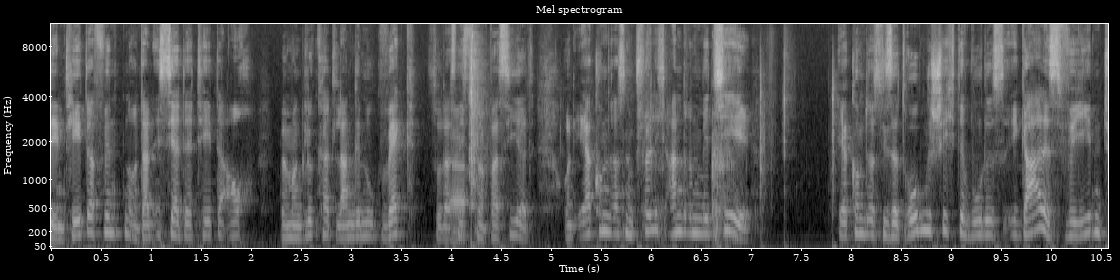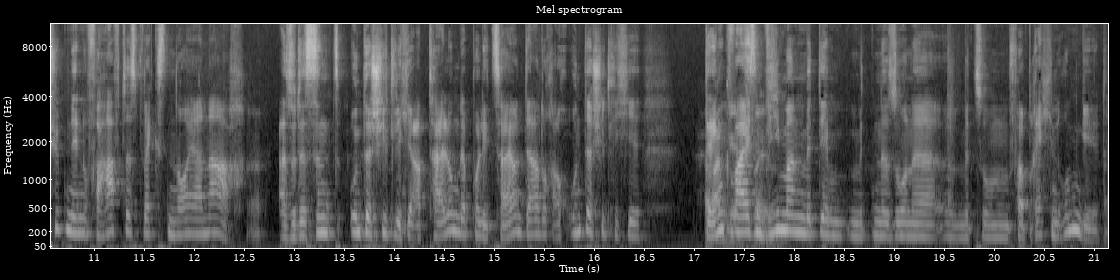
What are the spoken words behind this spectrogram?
den Täter finden und dann ist ja der Täter auch, wenn man Glück hat, lang genug weg, sodass nichts mehr passiert. Und er kommt aus einem völlig anderen Metier. Er kommt aus dieser Drogengeschichte, wo das egal ist. Für jeden Typen, den du verhaftest, wächst ein neuer nach. Also das sind unterschiedliche Abteilungen der Polizei und dadurch auch unterschiedliche Denkweisen, wie man mit dem mit einer, so einer mit so einem Verbrechen umgeht.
